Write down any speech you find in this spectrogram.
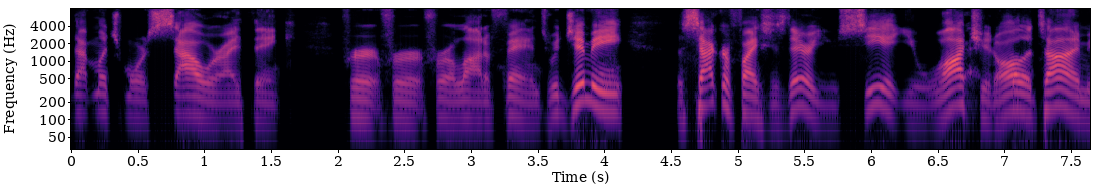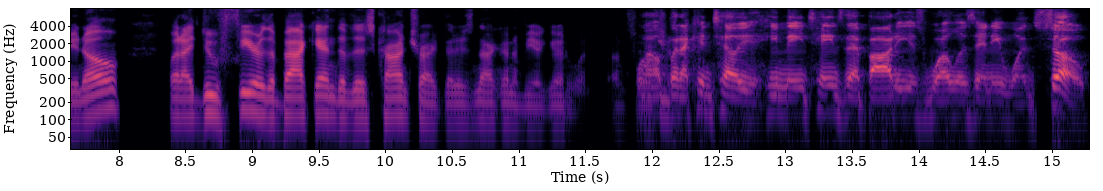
that much more sour, I think, for for for a lot of fans. With Jimmy, the sacrifice is there. You see it, you watch it all the time, you know. But I do fear the back end of this contract that is not going to be a good one, Well, but I can tell you, he maintains that body as well as anyone. So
